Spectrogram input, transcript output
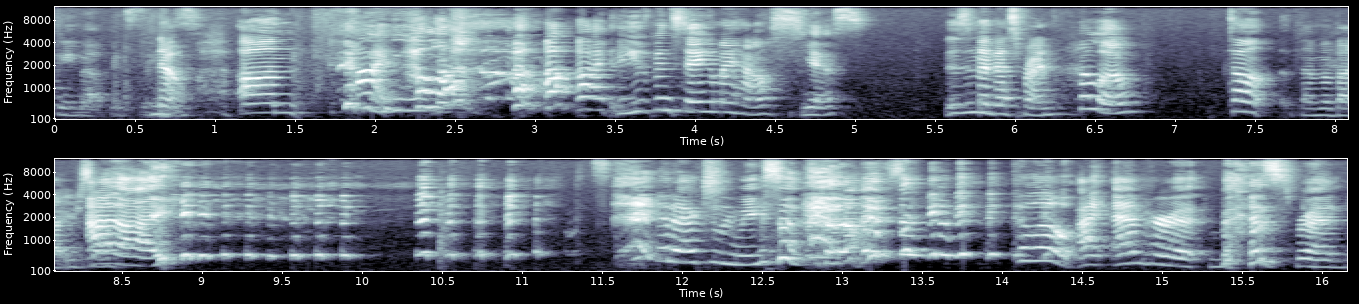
talking about these things. No. Um, hi. Hello. You've been staying in my house. Yes. This is my best friend. Hello. Tell them about yourself. I. it actually makes sense. Hello, I am her best friend.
